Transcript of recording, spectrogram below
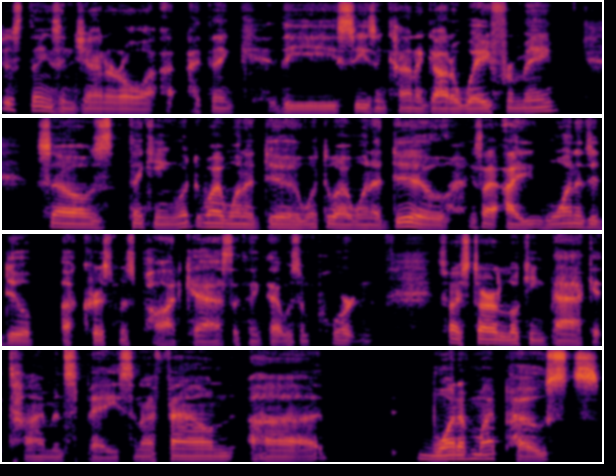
just things in general. I, I think the season kind of got away from me. So I was thinking, what do I want to do? What do I want to do? Because I, I, wanted to do a, a, Christmas podcast. I think that was important. So I started looking back at time and space, and I found uh, one of my posts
